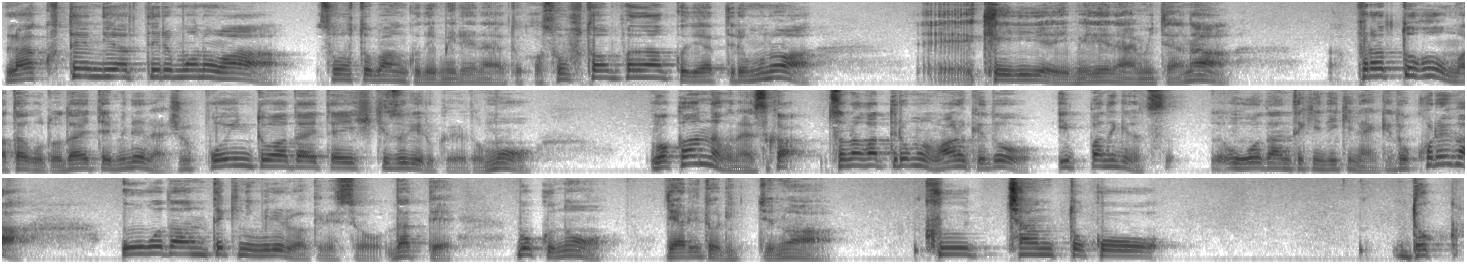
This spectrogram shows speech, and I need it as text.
楽天でやってるものはソフトバンクで見れないとか、ソフトバンクでやってるものは、えー、KDDI で見れないみたいな、プラットフォームまたぐと大体見れないでしょ？ポイントは大体引き継げるけれども、わかんなくないですか？繋がってるものもあるけど、一般的には横断的にできないけど、これが横断的に見れるわけですよ。だって、僕のやりとりっていうのは、くちゃんとこう、独、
